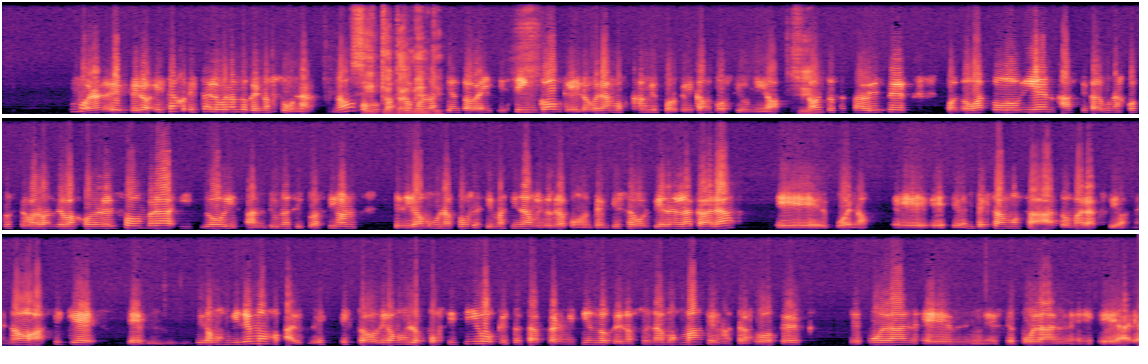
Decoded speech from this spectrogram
Bueno, pero está, está logrando que nos una, ¿no? Como pasó con la 125, que logramos cambios porque el campo se unió, ¿no? Entonces a veces cuando va todo bien hace que algunas cosas se barran debajo de la alfombra y hoy ante una situación que digamos una cosa es imaginable y otra cuando te empieza a golpear en la cara, bueno, eh, eh, empezamos a, tomar acciones, ¿no? Así que, eh, digamos, miremos esto, digamos, lo positivo que esto está permitiendo que nos unamos más, que nuestras voces se puedan, em, se puedan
